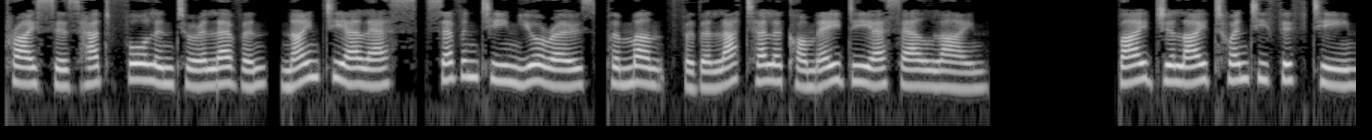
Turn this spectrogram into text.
prices had fallen to 11.90 ls 17 Euros per month for the Lattelecom ADSL line. By July 2015,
